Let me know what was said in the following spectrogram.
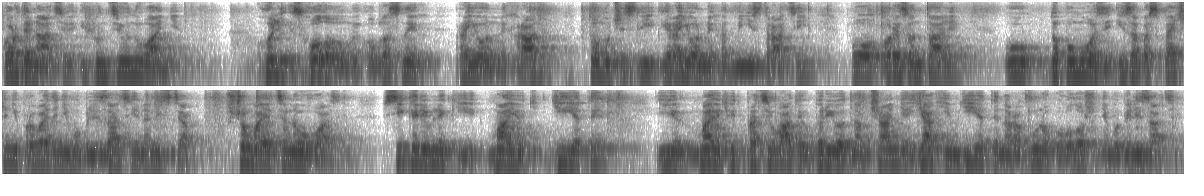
координацію і функціонування з головами обласних районних рад, в тому числі і районних адміністрацій по горизонталі, у допомозі і забезпеченні проведення мобілізації на місцях. Що мається на увазі? Всі керівники мають діяти і мають відпрацювати в період навчання, як їм діяти на рахунок оголошення мобілізації.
